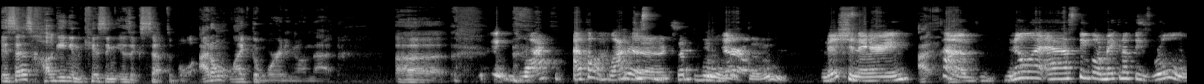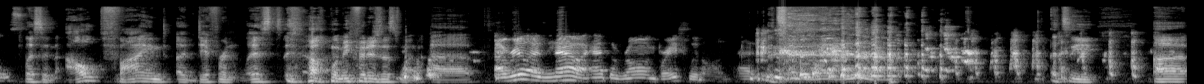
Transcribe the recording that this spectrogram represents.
It says hugging and kissing is acceptable. I don't like the wording on that. Uh, Wait, black. I thought black Yeah, just acceptable General. to who? missionary. I, What kind of vanilla ass people are making up these rules? listen, I'll find a different list. Let me finish this one. Uh, I realize now I had the wrong bracelet on. I- let's see. Uh,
